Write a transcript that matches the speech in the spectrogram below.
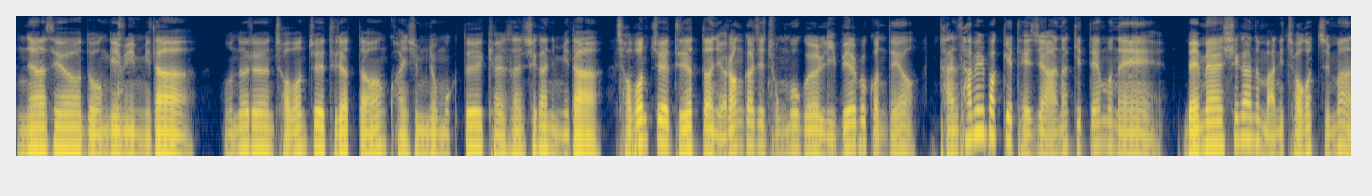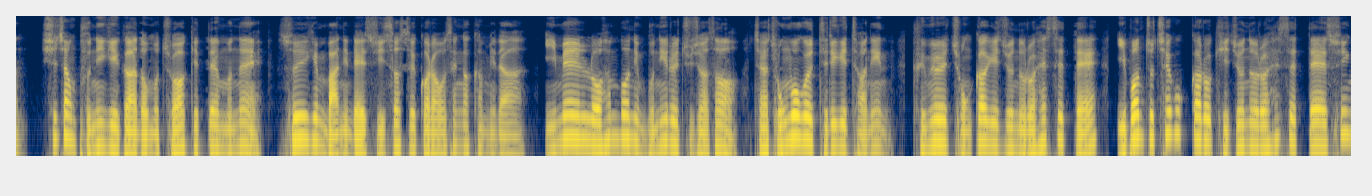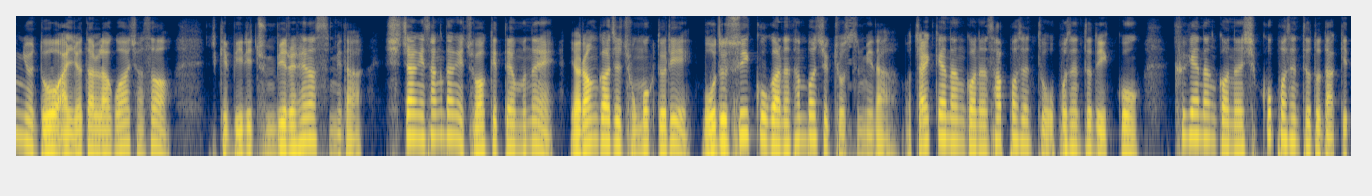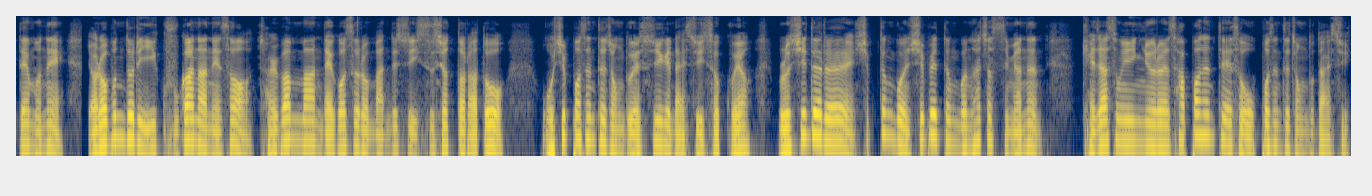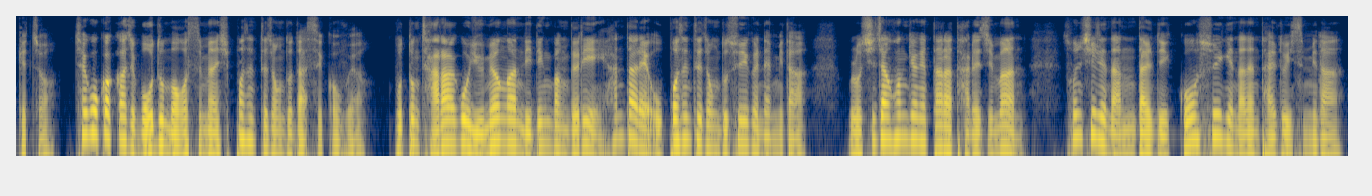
안녕하세요. 노원개미입니다. 오늘은 저번 주에 드렸던 관심 종목들 결산 시간입니다. 저번 주에 드렸던 11가지 종목을 리뷰해 볼 건데요. 단 3일밖에 되지 않았기 때문에 매매할 시간은 많이 적었지만 시장 분위기가 너무 좋았기 때문에 수익은 많이 낼 수 있었을 거라고 생각합니다. 이메일로 한 분이 문의를 주셔서 제가 종목을 드리기 전인 금요일 종가 기준으로 했을 때 이번 주 최고가로 기준으로 했을 때 수익률도 알려달라고 하셔서 이렇게 미리 준비를 해놨습니다. 시장이 상당히 좋았기 때문에 11가지 종목들이 모두 수익 구간은 한 번씩 좋습니다. 뭐 짧게 난 거는 4%, 5%도 있고 크게 난 거는 19%도 났기 때문에 여러분들이 이 구간 안에서 절반만 내 것으로 만들 수 있으셨더라도 50% 정도의 수익이 날 수 있었고요. 물론 시드를 10등분, 11등분 하셨으면은 계좌 수익률은 4%에서 5% 정도 날 수 있겠죠. 최고가까지 모두 먹었으면 10% 정도 났을 거고요. 보통 잘하고 유명한 리딩방들이 한 달에 5% 정도 수익을 냅니다. 물론 시장 환경에 따라 다르지만 손실이 나는 달도 있고 수익이 나는 달도 있습니다.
